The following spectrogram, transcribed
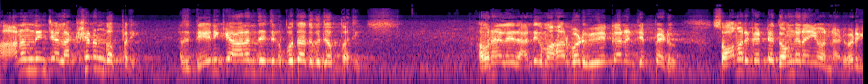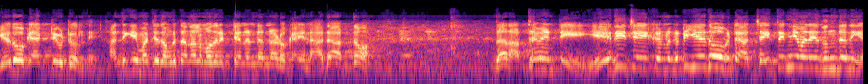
ఆనందించే లక్షణం గొప్పది. అది దేనికి ఆనందించకపోతే అదొక జబ్బది. అవునా లేదు? అందుకే మహానుభావుడు వివేకానంద చెప్పాడు సోమరి కంటే దొంగనయ్యం అన్నాడు. వాడికి ఏదో ఒక యాక్టివిటీ ఉంది. అందుకే ఈ మధ్య దొంగతనాలు మొదలెట్టానండి అన్నాడు ఒక ఆయన. అదే అర్థం. దాని అర్థం ఏంటి? ఏది చేయకుండా కంటే ఏదో ఒకటి ఆ చైతన్యం అనేది ఉందని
